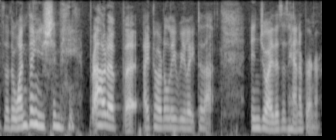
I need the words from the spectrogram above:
so the one thing you should be proud of, but I totally relate to that. Enjoy. This is Hannah Berner.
